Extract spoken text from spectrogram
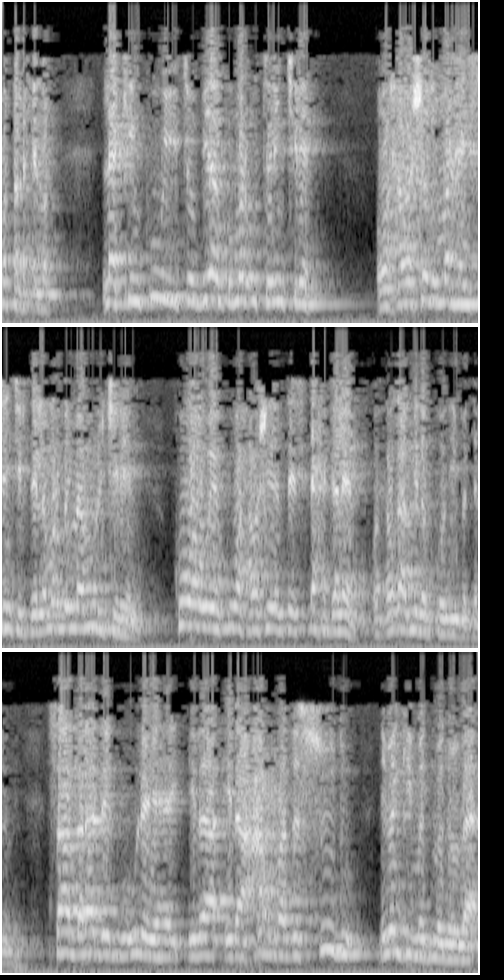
ma tarixin marka. Laakiin kuwii etoobiyaanku mar u talin jireen oo xabashadu mar haysan jirtay bay maamuli jireen kuwa wey kuwa xabashada intay isdhex galeen waxoogaa midabkoodii bedelmay saas daraaddeed buu uleeyahay idaa idaa carada suudu nimankii madmadoobaa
